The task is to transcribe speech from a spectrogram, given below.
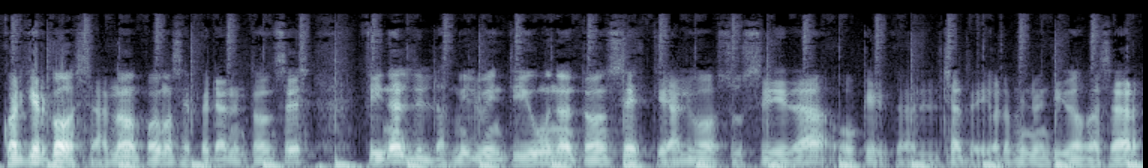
cualquier cosa, ¿no? Podemos esperar entonces, final del 2021, entonces, que algo suceda, o que, ya te digo, el 2022 va a ser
